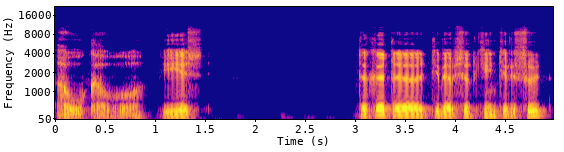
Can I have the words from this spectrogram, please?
А у кого есть? Так это тебя все-таки интересует?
